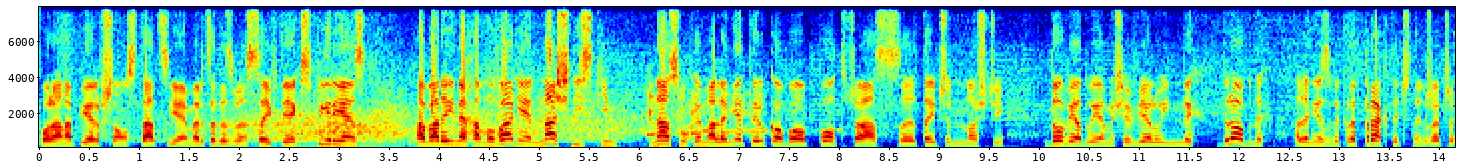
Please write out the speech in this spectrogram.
Pora na pierwszą stację Mercedes-Benz Safety Experience. Awaryjne hamowanie na śliskim, na suchym, ale nie tylko, bo podczas e, tej czynności dowiadujemy się wielu innych drobnych, ale niezwykle praktycznych rzeczy.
